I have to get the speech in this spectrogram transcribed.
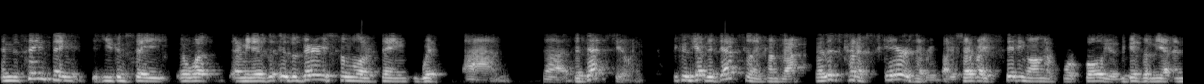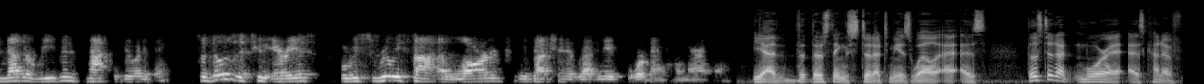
And the same thing you can say what I mean is, is a very similar thing with um, uh, the debt ceiling because you have the debt ceiling comes out. Now this kind of scares everybody. So everybody's sitting on their portfolios. It gives them yet another reason not to do anything. So those are the two areas where we really saw a large reduction in revenue for Bank of America. Yeah, th- those things stood out to me as well as those stood out more as kind of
